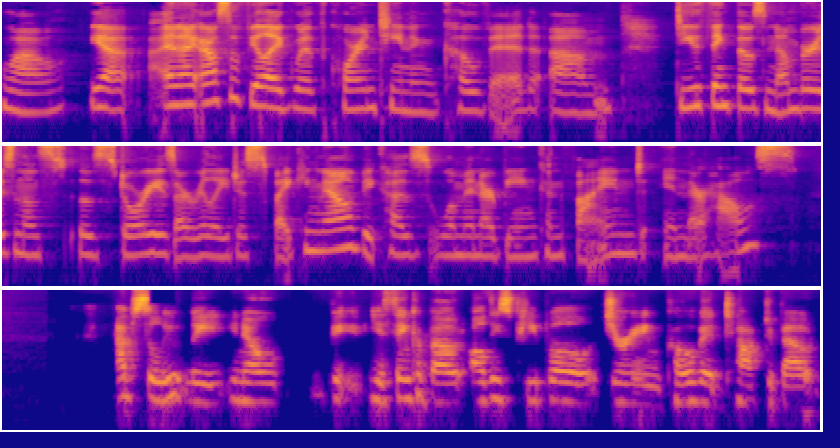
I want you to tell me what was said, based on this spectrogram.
Wow. Yeah. And I also feel like with quarantine and COVID, um, do you think those numbers and those those stories are really just spiking now because women are being confined in their house? Absolutely. You know you think about all these people during covid talked about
